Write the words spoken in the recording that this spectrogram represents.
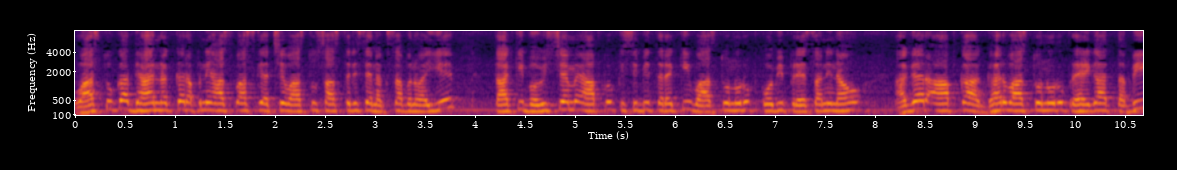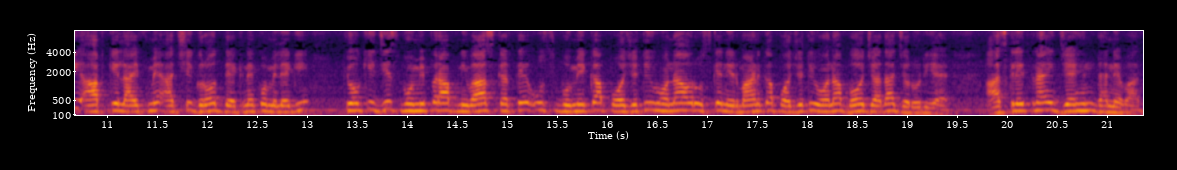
वास्तु का ध्यान रखकर अपने आसपास के अच्छे वास्तु शास्त्री से नक्शा बनवाइए, ताकि भविष्य में आपको किसी भी तरह की वास्तु अनुरूप कोई भी परेशानी ना हो। अगर आपका घर वास्तु अनुरूप रहेगा, तभी आपकी लाइफ में अच्छी ग्रोथ देखने को मिलेगी, क्योंकि जिस भूमि पर आप निवास करते हैं, उस भूमि का पॉजिटिव होना और उसके निर्माण का पॉजिटिव होना बहुत ज़्यादा ज़रूरी है। आज के लिए इतना ही। जय हिंद, धन्यवाद।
